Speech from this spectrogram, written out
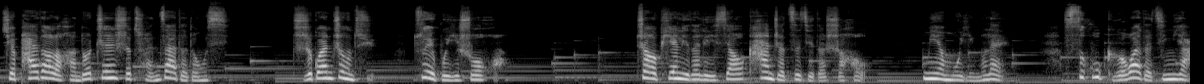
却拍到了很多真实存在的东西。直观证据最不易说谎。照片里的李潇看着自己的时候，面目盈泪，似乎格外的惊讶，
